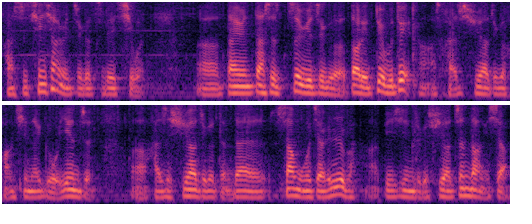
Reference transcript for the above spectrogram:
还是倾向于这个止跌企稳。呃，但愿，但是至于这个到底对不对啊，还是需要这个行情来给我验证啊，还是需要这个等待三五个交易日吧啊，毕竟这个需要震荡一下，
